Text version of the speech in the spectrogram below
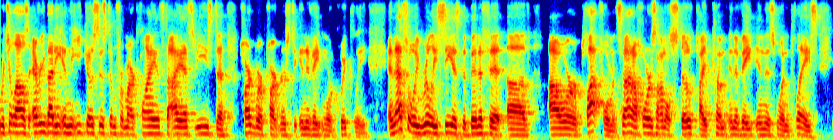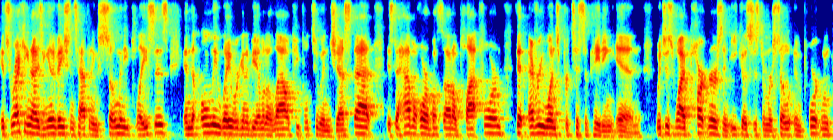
which allows everybody in the ecosystem from our clients to ISVs to hardware partners to innovate more quickly. And that's what we really see as the benefit of our platform. It's not a horizontal stovepipe, come innovate in this one place. It's recognizing innovation is happening so many places. And the only way we're going to be able to allow people to ingest that is to have a horizontal platform that everyone's participating in, which is why partners and ecosystem are so important,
